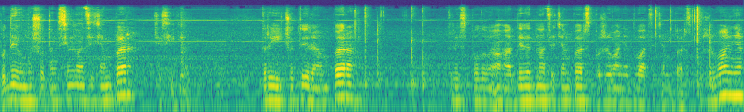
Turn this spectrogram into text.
Подивимося, що там 17 ампер. Чи скільки? 3,4 ампера. 3,5. Ага, 19 ампер споживання, 20 ампер споживання.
